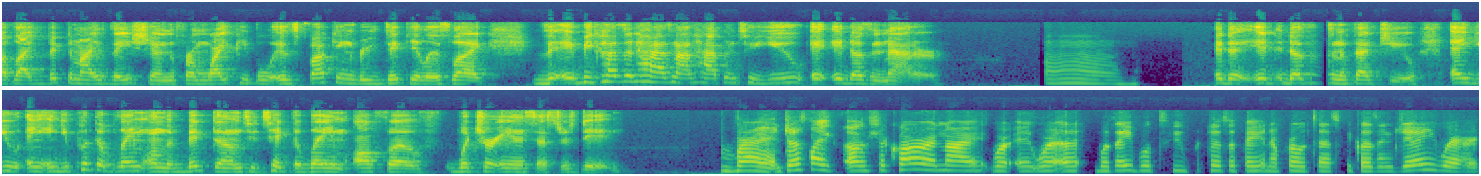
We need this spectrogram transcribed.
of like victimization from white people is fucking ridiculous like the, because it has not happened to you it, it doesn't matter mm. it, it, it doesn't affect you and you and, and you put the blame on the victim to take the blame off of what your ancestors did Right, just like uh, Chikara and I were were uh, was able to participate in a protest because in January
